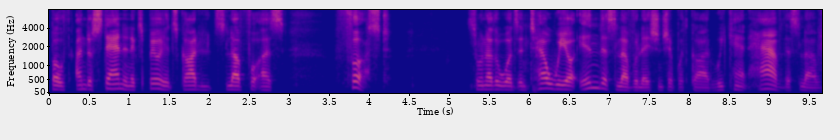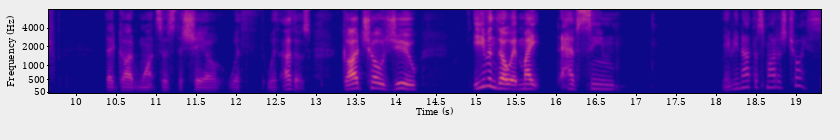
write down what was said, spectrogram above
both understand and experience God's love for us first. So, in other words, until we are in this love relationship with God, we can't have this love that God wants us to share with, with others. God chose you, even though it might have seemed maybe not the smartest choice.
